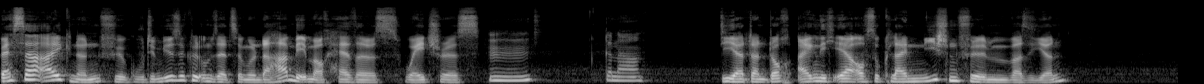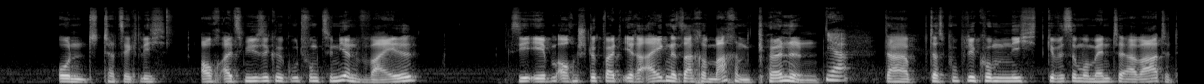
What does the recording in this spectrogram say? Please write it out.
besser eignen für gute Musical-Umsetzungen. Und da haben wir eben auch Heathers, Waitress, genau. Die ja dann doch eigentlich eher auf so kleinen Nischenfilmen basieren und tatsächlich auch als Musical gut funktionieren, weil sie eben auch ein Stück weit ihre eigene Sache machen können, Ja, da das Publikum nicht gewisse Momente erwartet.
